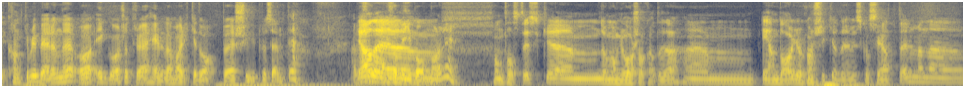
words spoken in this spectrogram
Det kan ikke bli bedre enn det, og i går så tror jeg hele det markedet var opp eh, 7 jeg. Er vi, Ja, det- er vi forbi bånn nå, eller? Fantastisk. Ehm, Det er mange årsaker til det. Én dag er jo kanskje ikke det vi skal se etter, men, eh,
